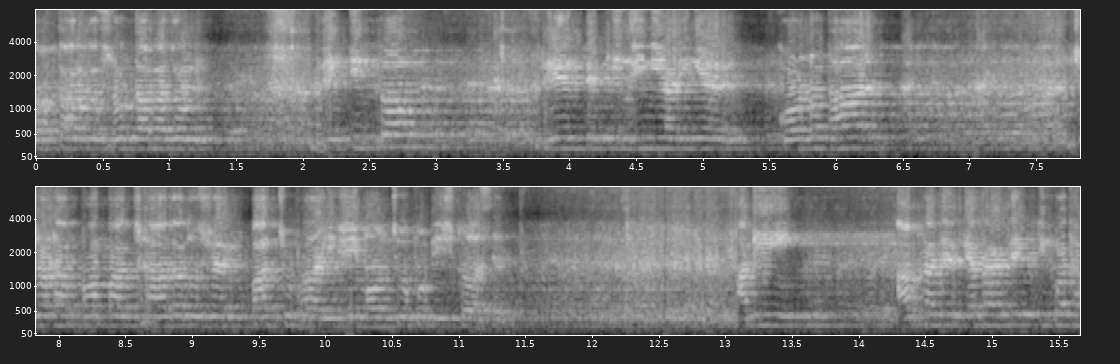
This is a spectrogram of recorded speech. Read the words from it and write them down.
অত্যন্ত শ্রদ্ধাভাজন ব্যক্তিত্ব, রিয়েলটেক ইঞ্জিনিয়ারিং এর কর্ণধার, জনাব মোহাম্মদ শাহাদ হোসেন বাচ্চু ভাই, এই মঞ্চে উপবিষ্ট আছেন। আমি আপনাদের জ্ঞাতার্থে একটি কথা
